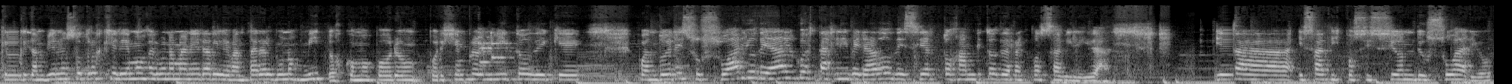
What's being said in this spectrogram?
Que que también nosotros queremos de alguna manera levantar algunos mitos, como por, por ejemplo el mito de que cuando eres usuario de algo estás liberado de ciertos ámbitos de responsabilidad esa, esa disposición de usuario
